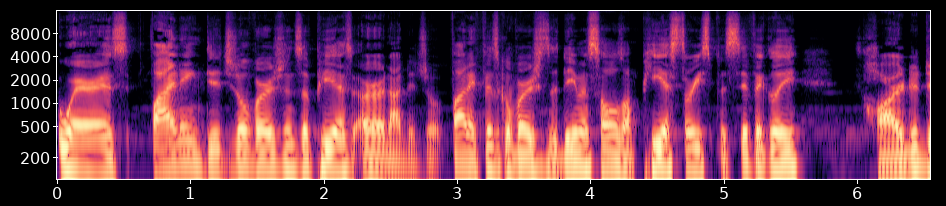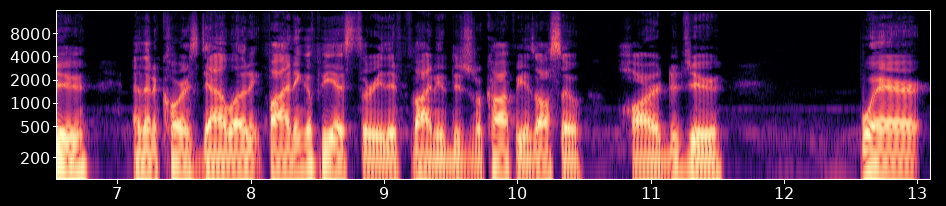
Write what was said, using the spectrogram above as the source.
whereas finding digital versions of ps or not digital finding physical versions of demon souls on ps3 specifically is hard to do and then, of course, downloading, finding a PS3, then finding a digital copy is also hard to do. Where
